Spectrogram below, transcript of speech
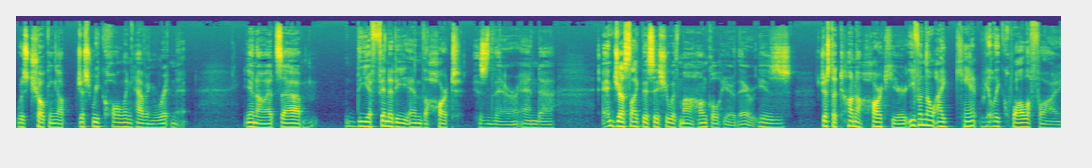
was choking up just recalling having written it. You know, it's uh, the affinity and the heart is there, and uh, and just like this issue with Ma Hunkel here, there is just a ton of heart here, even though I can't really qualify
